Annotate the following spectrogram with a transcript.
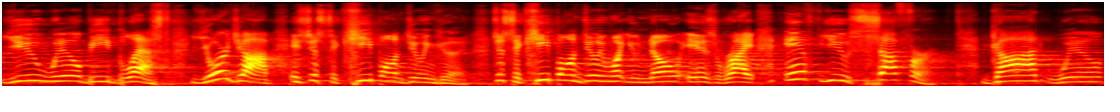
you will be blessed. Your job is just to keep on doing good, just to keep on doing what you know is right. If you suffer, God will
